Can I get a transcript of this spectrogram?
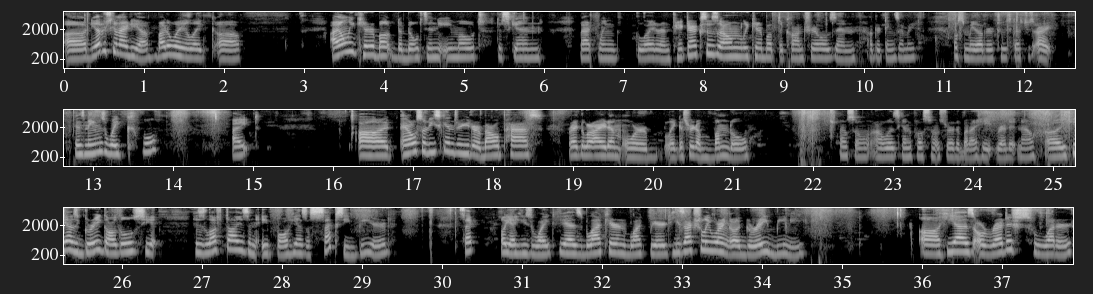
Uh, the other skin idea, by the way, like, uh, I only care about the built-in emote, the skin, back bling, glider, and pickaxes. I only care about the contrails and other things I made. Also made other two sketches. Alright. His name's Wakeful. Alright. Uh, and also these skins are either a battle pass, regular item, or like a straight up bundle. Also, I was gonna post on Reddit, but I hate Reddit now. Uh, he has gray goggles. He, his left eye is an eight ball. He has a sexy beard. Sec Oh yeah, he's white. He has black hair and black beard. He's actually wearing a gray beanie. Uh, he has a reddish sweater.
